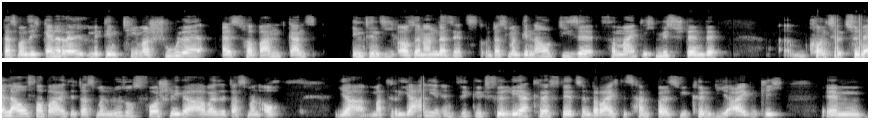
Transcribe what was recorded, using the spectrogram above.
dass man sich generell mit dem Thema Schule als Verband ganz intensiv auseinandersetzt und dass man genau diese vermeintlich Missstände äh, konzeptionell aufarbeitet, dass man Lösungsvorschläge erarbeitet, dass man auch ja, Materialien entwickelt für Lehrkräfte jetzt im Bereich des Handballs. Wie können die eigentlich ähm,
